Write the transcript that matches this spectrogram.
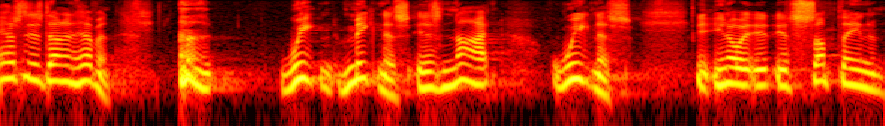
As it is done in heaven. Weak, meekness is not weakness. You know, it, it's something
